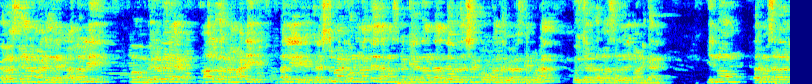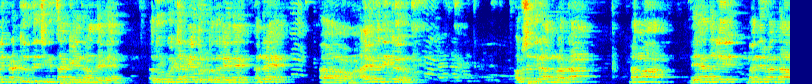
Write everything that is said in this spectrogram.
ವ್ಯವಸ್ಥೆಯನ್ನು ಮಾಡಿದ್ದಾರೆ. ಅಲ್ಲಲ್ಲಿ ಬೇರೆ ಬೇರೆ ಹಾಲುಗಳನ್ನ ಮಾಡಿ ಅಲ್ಲಿ ರೆಸ್ಟ್ ಮಾಡಿಕೊಂಡು ಮತ್ತೆ ಧರ್ಮಸ್ಥಳಕ್ಕೆ ದೇವರ ದರ್ಶನಕ್ಕೆ ಹೋಗುವಂಥ ವ್ಯವಸ್ಥೆ ಕೂಡ ಪೂಜ್ಯರ ಧರ್ಮಸ್ಥಳದಲ್ಲಿ ಮಾಡಿದ್ದಾರೆ. ಇನ್ನು ಧರ್ಮಸ್ಥಳದಲ್ಲಿ ಪ್ರಕೃತಿ ಚಿಕಿತ್ಸಾ ಕೇಂದ್ರ ಅಂತ ಇದೆ. ಅದು ಪೂಜ್ಯರ ನೇತೃತ್ವದಲ್ಲಿ ಇದೆ. ಅಂದ್ರೆ ಆಯುರ್ವೇದಿಕ್ ಔಷಧಿಗಳ ಮೂಲಕ ನಮ್ಮ ದೇಹದಲ್ಲಿ ಬಂದಿರುವಂತಹ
